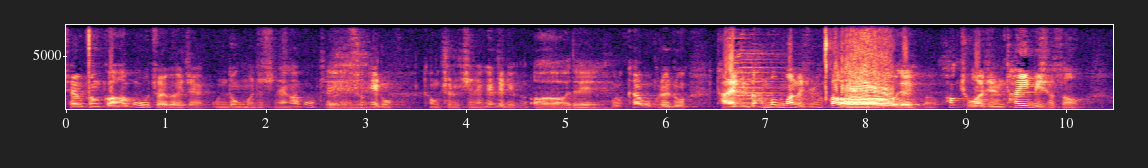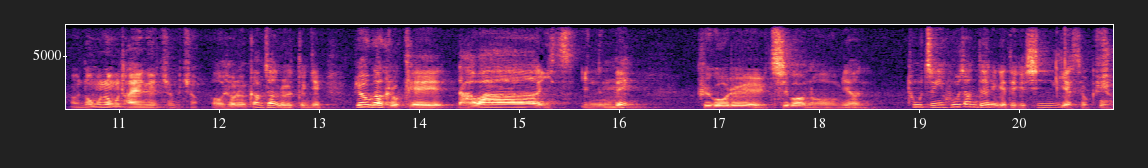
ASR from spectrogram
체형 평가하고 저희가 이제 운동 먼저 진행하고 저희 네. 수기로 경추를 진행해드리고 아, 네. 그렇게 하고 그래도 다행히도 한 번만에 좀 효과가 아, 네. 어, 확 좋아지는 타입이셔서 어, 너무너무 다행이었죠, 그렇죠? 어, 저는 깜짝 놀랐던 게 뼈가 그렇게 나와 있, 는데 음. 그거를 집어넣으면 통증이 호전되는 게 되게 신기했었고. 그렇죠.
